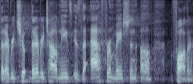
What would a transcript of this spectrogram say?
that every, ch- that every child needs is the affirmation of Father.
